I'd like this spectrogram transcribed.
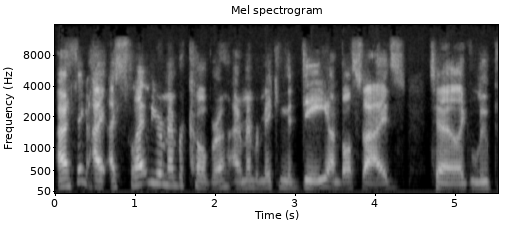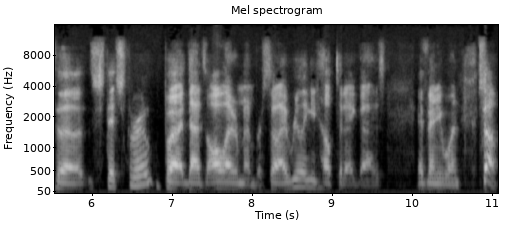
I think I, I slightly remember Cobra. I remember making the D on both sides to like loop the stitch through, but that's all I remember. So I really need help today, guys, if anyone. So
